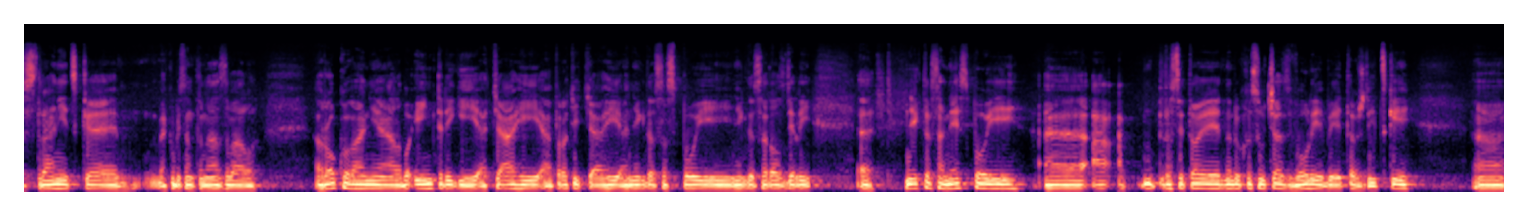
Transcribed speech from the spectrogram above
stranické, ako by som to nazval, rokovania alebo intrigy a ťahy a protiťahy a niekto sa spojí, niekto sa rozdelí, niekto sa nespojí e, a, a proste to je jednoducho súčasť volieb, je to vždycky. A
